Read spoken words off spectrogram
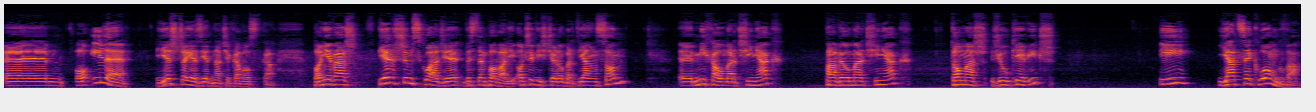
E, o ile jeszcze jest jedna ciekawostka, ponieważ w pierwszym składzie występowali oczywiście Robert Jansson, Michał Marciniak, Paweł Marciniak, Tomasz Ziółkiewicz i Jacek Łągwa,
